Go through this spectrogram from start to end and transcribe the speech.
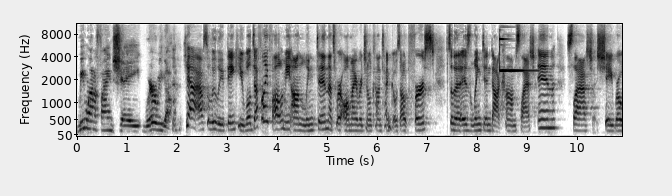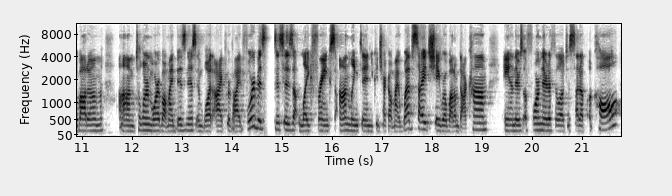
we want to find Shay. Where are we going? yeah, absolutely. Thank you. Well, definitely follow me on LinkedIn. That's where all my original content goes out first. So that is linkedin.com slash in slash Shay Rowbottom um, to learn more about my business and what I provide for businesses like Frank's on LinkedIn. You can check out my website, shayrowbottom.com, and there's a form there to fill out to set up a call.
